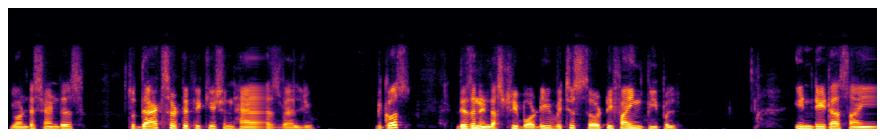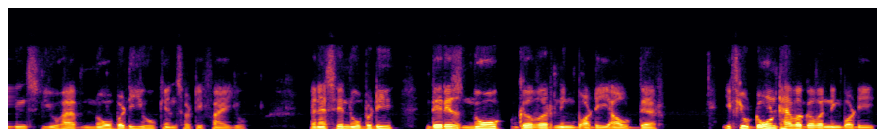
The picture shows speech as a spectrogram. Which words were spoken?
You understand this? So that certification has value because there's an industry body which is certifying people. In data science, you have nobody who can certify you. When I say nobody, there is no governing body out there. If you don't have a governing body,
